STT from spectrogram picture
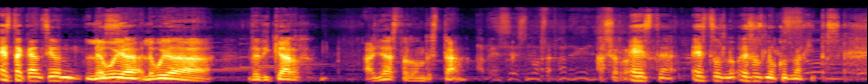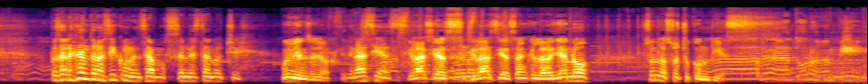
esta canción. Le pues, voy a, le voy a dedicar allá hasta donde está a cerrar. esta, estos, esos locos bajitos. Pues Alejandro, así comenzamos en esta noche. Muy bien, señor. Gracias. Gracias, gracias, Ángel Arayano. Son las ocho con diez. para dormir.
